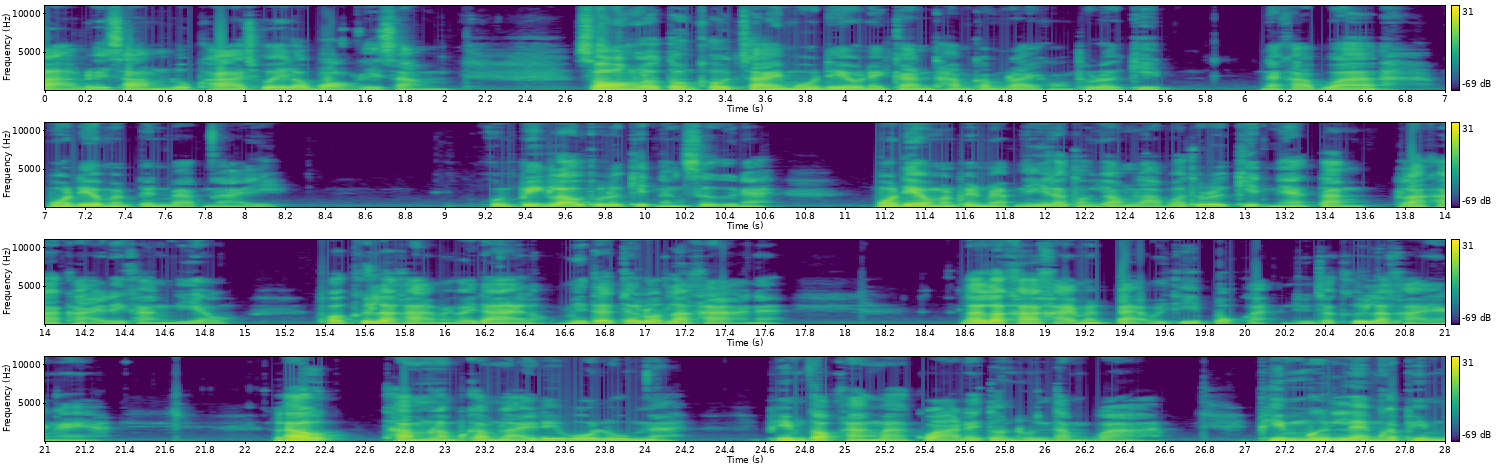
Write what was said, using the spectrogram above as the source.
ปากด้วยซ้ำลูกค้าช่วยเราบอกด้วยซ้ำ 2. เราต้องเข้าใจโมเดลในการทำกำไรของธุรกิจนะครับว่าโมเดลมันเป็นแบบไหน คุณปิ๊กเล่าธุรกิจหนังสือนะโมเดลมันเป็นแบบนี้เราต้องยอมรับว่าธุรกิจเนี้ยตั้งราคาขายได้ครั้งเดียวเพราะขึ้นราคาไม่ค่อยได้หรอกมีแต่จะลดราคานะแล้วราคาขายมันแปะไว้ที่ปกอะ่ะจึงจะขึ้นราคายังไงอะ่ะแล้วทำลำกำไรด้วยโวลูมนะ พิมพ์ต่อครั้งมากกว่าได้ต้นทุนต่ำกว่า พิมพ์หมื่นเล่มกับพิมพ์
